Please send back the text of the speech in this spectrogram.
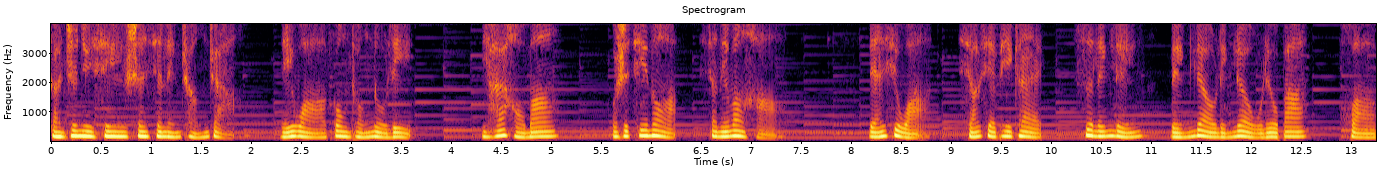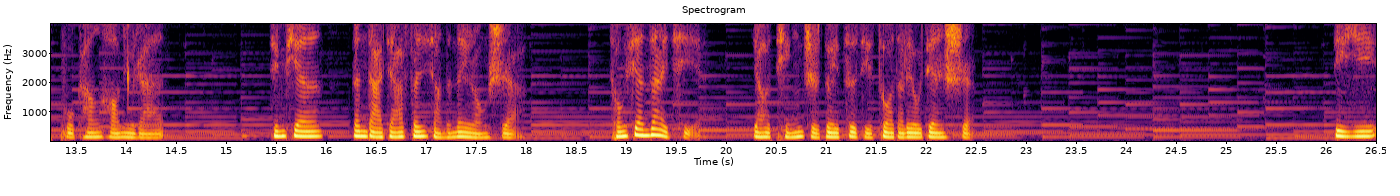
感知女性身心灵成长，你我共同努力。你还好吗？我是七诺，向您问好。联系我小写 PK 四零零零六零六五六八或普康好女人。今天跟大家分享的内容是：从现在起，要停止对自己做的六件事。第一，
